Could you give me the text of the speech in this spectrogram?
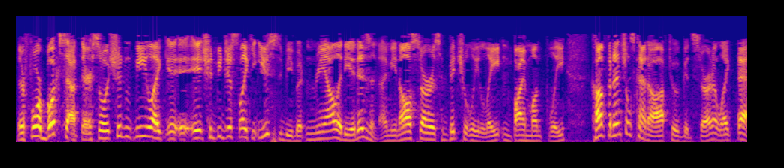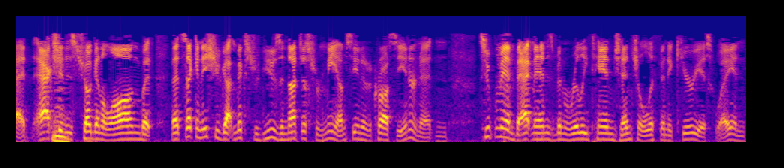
there are four books out there, so it shouldn't be like it, it should be just like it used to be, but in reality, it isn't. I mean, All Star is habitually late and bi-monthly. Confidential's kind of off to a good start. I like that. Action Mm. is chugging along, but that second issue got mixed reviews, and not just from me. I'm seeing it across the internet, and Superman Batman has been really tangential, if in a curious way, and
